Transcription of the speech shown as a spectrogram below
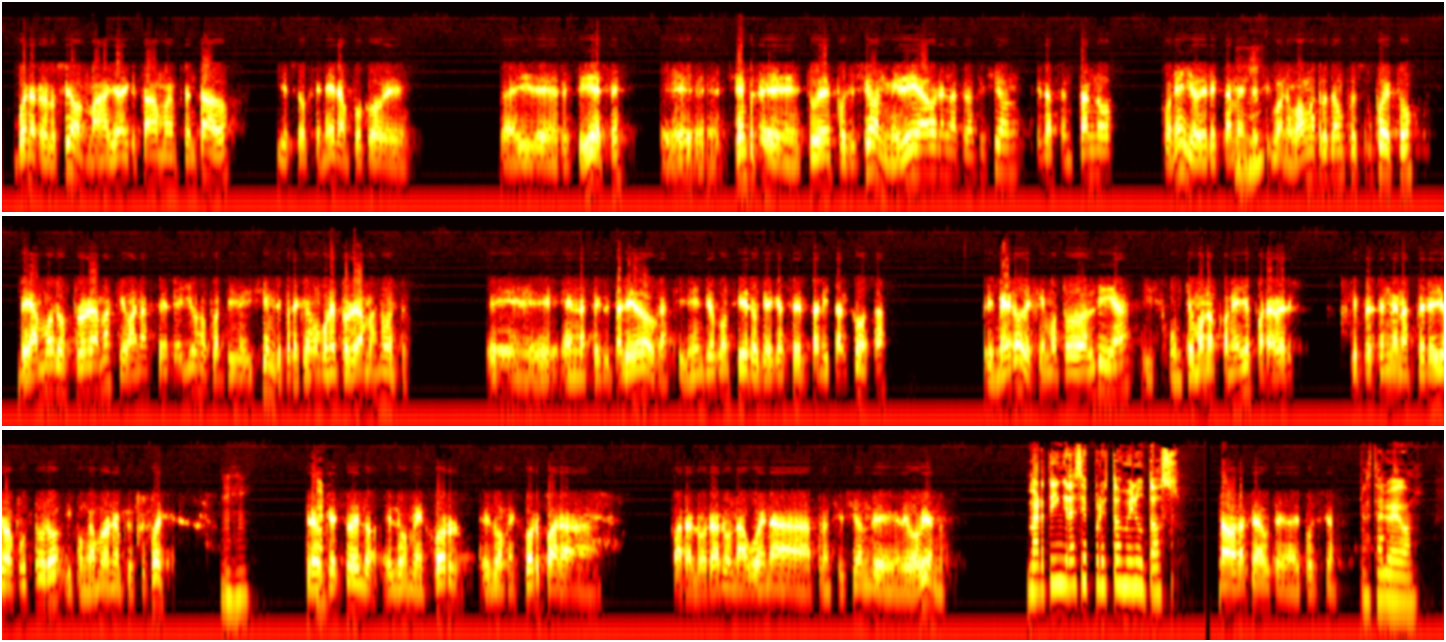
buena relación, más allá de que estábamos enfrentados, y eso genera un poco de, de ahí de rigidez. Eh, siempre estuve a disposición. Mi idea ahora en la transición era sentarnos con ellos directamente, decir, bueno, vamos a tratar un presupuesto veamos los programas que van a hacer ellos a partir de diciembre, para que vamos a poner programas nuestros. Eh, en la Secretaría de Obras, si bien yo considero que hay que hacer tal y tal cosa, primero dejemos todo al día y juntémonos con ellos para ver qué pretenden hacer ellos a futuro y pongámoslo en el presupuesto. Creo que eso es lo, es lo mejor es lo mejor para para lograr una buena transición de, de gobierno. Martín, gracias por estos minutos. No, gracias a usted, a disposición. Hasta luego.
